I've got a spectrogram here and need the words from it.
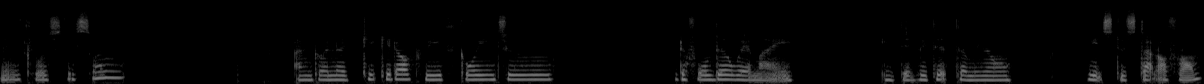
let me close this one. I'm gonna kick it off with going to the folder where my integrated terminal needs to start off from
